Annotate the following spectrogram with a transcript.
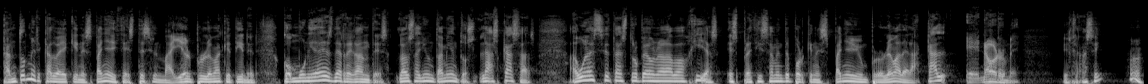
tanto mercado hay aquí en España, dice, este es el mayor problema que tienen. Comunidades de regantes, los ayuntamientos, las casas. ¿Alguna vez se te ha estropeado una lavavajillas? Es precisamente porque en España hay un problema de la cal enorme. Y dije, ¿ah, sí? Ah".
